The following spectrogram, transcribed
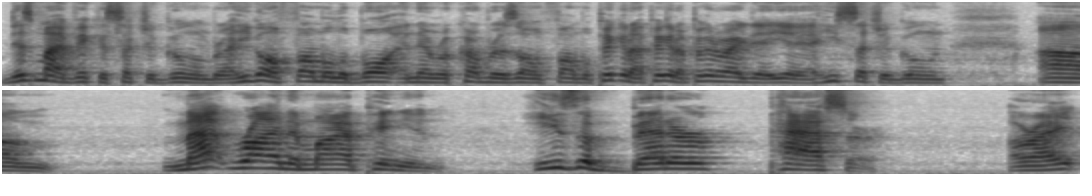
This Mike Vick is such a goon, bro. He gonna fumble the ball and then recover his own fumble. Pick it up, pick it up, pick it up right there. Yeah, he's such a goon. Um, Matt Ryan, in my opinion, he's a better passer. All right.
